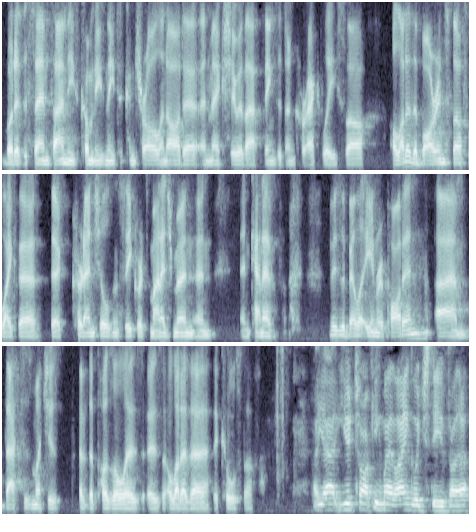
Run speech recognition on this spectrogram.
But at the same time, these companies need to control and audit and make sure that things are done correctly. So a lot of the boring stuff like the the credentials and secrets management and and kind of visibility and reporting, um, that's as much as of the puzzle as as a lot of the the cool stuff. Uh, yeah, you're talking my language, Steve. Uh,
